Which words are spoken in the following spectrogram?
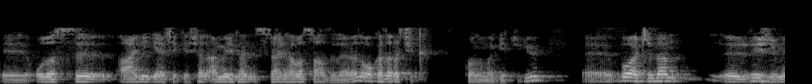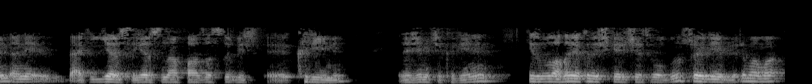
e, olası ani gerçekleşen Amerikan-İsrail hava saldırılarına da o kadar açık konuma getiriyor. E, bu açıdan e, rejimin hani belki yarısı, yarısından fazlası bir e, kliğinin, rejim içi kliğinin Hizbullah'la yakın ilişkiler içerisinde olduğunu söyleyebilirim ama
